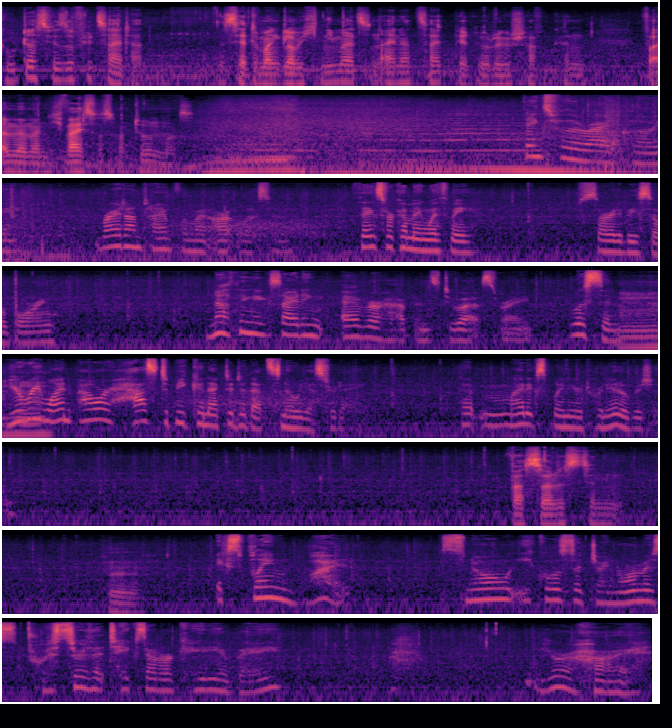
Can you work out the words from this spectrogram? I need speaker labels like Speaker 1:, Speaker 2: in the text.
Speaker 1: Gut, dass wir so viel Zeit hatten. Das hätte man, glaube ich, niemals in einer Zeitperiode geschaffen können. Vor allem, wenn man nicht weiß, was man tun muss.
Speaker 2: Thanks for the ride, Chloe. Right on time for my art lesson.
Speaker 3: Thanks for coming with me. Sorry to be so boring.
Speaker 2: Nothing exciting ever happens to us, right?
Speaker 3: Listen, your rewind power has to be connected to that snow yesterday. That might explain your tornado vision.
Speaker 1: Was soll es denn... Hm.
Speaker 2: Explain what? Snow equals the ginormous twister that takes out Arcadia Bay? You're high.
